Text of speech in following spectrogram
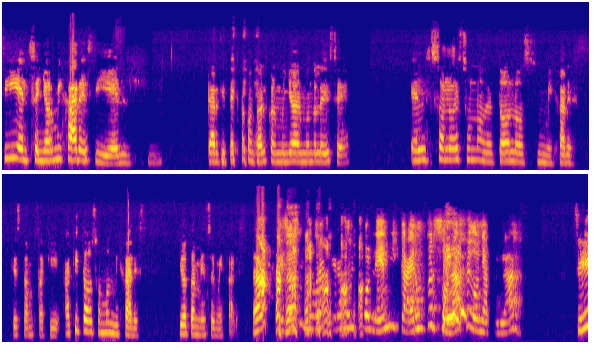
sí, el señor Mijares, y el arquitecto con todo el colmillo del mundo le dice, él solo es uno de todos los Mijares que estamos aquí. Aquí todos somos Mijares. Yo también soy Mijares. Esa señora era muy polémica, era un personaje, doña Pilar. ¿Sí?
